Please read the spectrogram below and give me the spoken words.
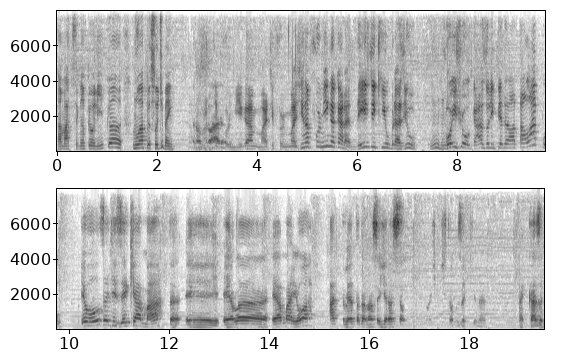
a Marta ser campeã olímpica não é uma pessoa de bem. Não, Marte claro. Formiga, Marte Formiga. Imagina a Formiga, cara. Desde que o Brasil uhum. foi jogar as Olimpíadas, ela tá lá, pô. Eu ouso dizer que a Marta, é, ela é a maior atleta da nossa geração. Nós que estamos aqui né, na casa.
